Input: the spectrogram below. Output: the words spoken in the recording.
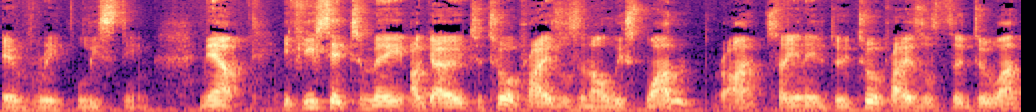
every listing? Now, if you said to me, I go to two appraisals and I'll list one, right? So, you need to do two appraisals to do one.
